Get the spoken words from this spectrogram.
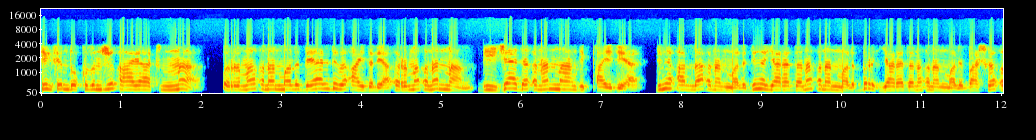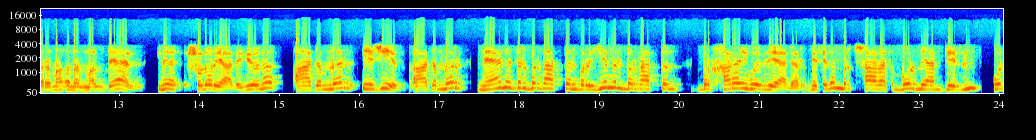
segsen dokuzynjy aýatynda Yryma ynanmaly däldigi aýdylýar, Yryma ynanmaň, bijä-de ynanmaň diýip aýdýar. Diňe Alla ynanmaly, diňe Ýaradana ynanmaly, bir Ýaradana ynanmaly, başga Yryma ynanmaly däl. Ine, şolar ýaly. Ýöne adamlar ejiz. Adamlar nämedir bir zatdan, bir ýeňil bir zatdan bir haraý gözleýärler. Meselem, bir çagasy bolmaýan gelin, ol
